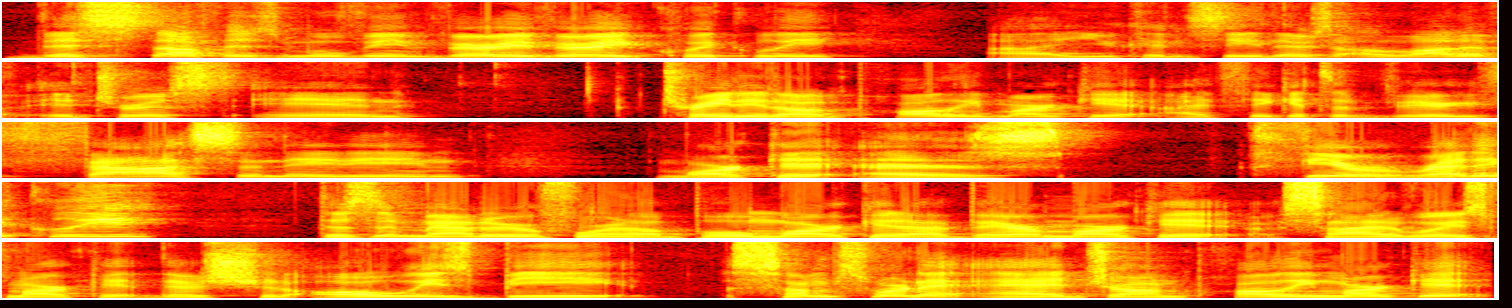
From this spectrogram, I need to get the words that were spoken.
this stuff is moving very, very quickly. Uh, you can see there's a lot of interest in trading on Polymarket. I think it's a very fascinating market as theoretically doesn't matter if we're in a bull market, a bear market, a sideways market, there should always be some sort of edge on Polymarket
